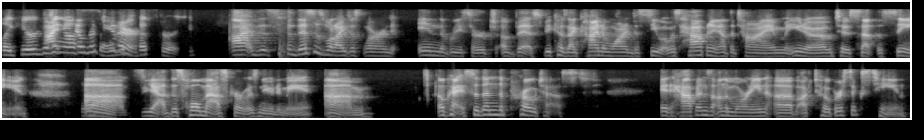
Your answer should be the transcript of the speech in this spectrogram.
Like you're giving us so much history. I this, so this is what I just learned in the research of this because I kind of wanted to see what was happening at the time, you know, to set the scene. Yeah. Um, so yeah, this whole massacre was new to me. Um, okay, so then the protest. It happens on the morning of October 16th.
